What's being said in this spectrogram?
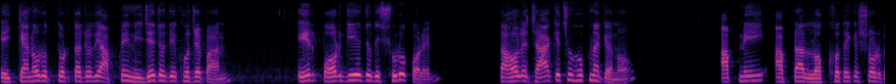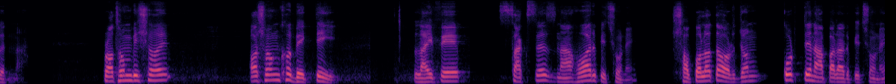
এই কেনর উত্তরটা যদি আপনি নিজে যদি খুঁজে পান এরপর গিয়ে যদি শুরু করেন, তাহলে যা কিছু হোক না কেন, আপনি আপনার লক্ষ্য থেকে সরবেন না। প্রথম বিষয় অসংখ্য ব্যক্তি লাইফে সাকসেস না হওয়ার পিছনে সফলতা অর্জন করতে না পারার পিছনে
